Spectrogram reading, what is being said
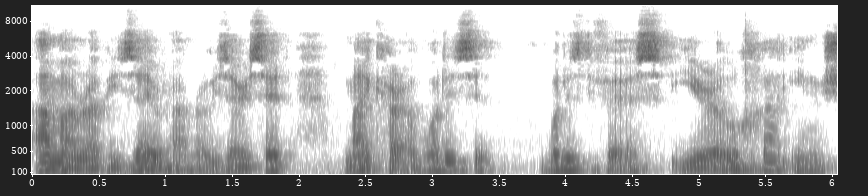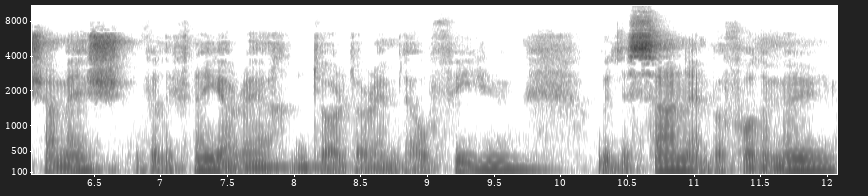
Amar Rabbi Zera, Rabbi Zera said, Maikara, what is it? What is the verse? Yiraucha im shamesh v'lifnei yareach dor dorem. They will you with the sun and before the moon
